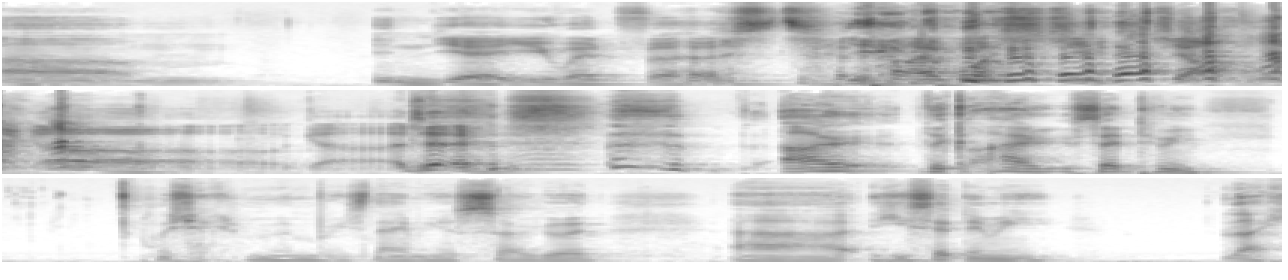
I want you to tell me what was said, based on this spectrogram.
Um, and yeah, you went first. Yeah. I watched you jump like, oh god. I the guy said to me, I wish I could remember his name. He was so good. Uh, he said to me, like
